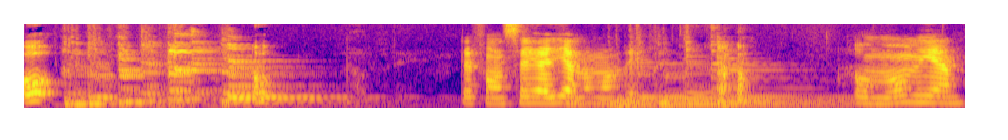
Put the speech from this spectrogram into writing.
Och... och det får han säga igen om man vill. Om och om igen.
